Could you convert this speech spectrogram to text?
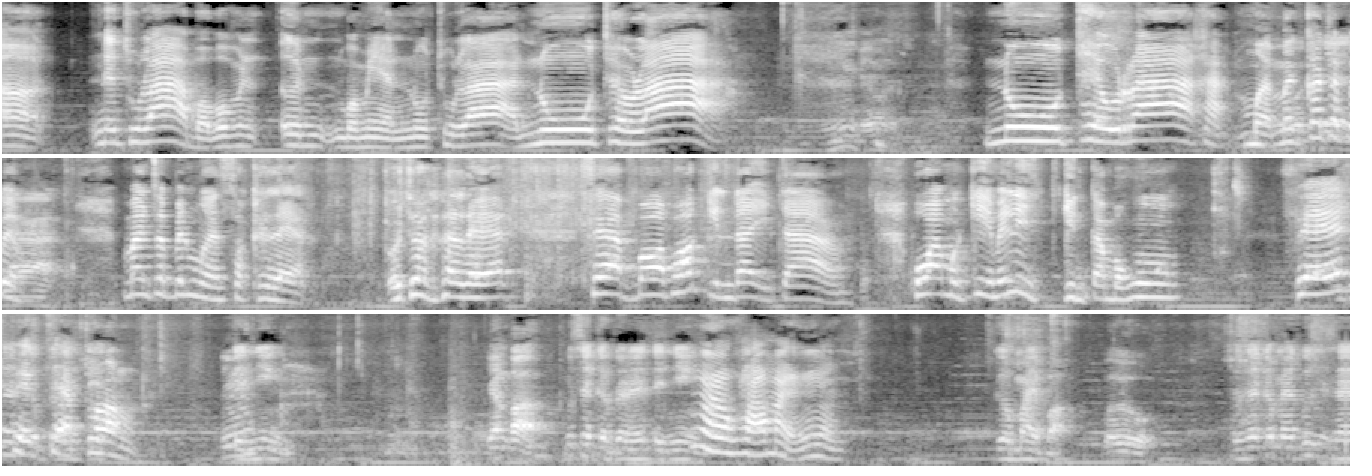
เอ่อเนทูล่าบอกว่าเป็นเอินบอกเมียนนูทูล่านูเทลล่า นูเทลล่าค่ะ เหมือนมันก็จะเป็น มันจะเป็นเหมือนช็อกโกแลตโอ้ช็อกโกแลตแซ่บบอเพราะกินได้จ้า เพราะว่าเมื่อกี้ไม่รีกินตำบักฮุงเพชรเพชรแสบท้องเต้นยิงยังก่อนไม่ใช่เกับตัวนี้เต้นยิงนี่รองเท้าใหม่นี่เกือบไม่บอกไม่รู้จะใช้กับแม่กูจะใช้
